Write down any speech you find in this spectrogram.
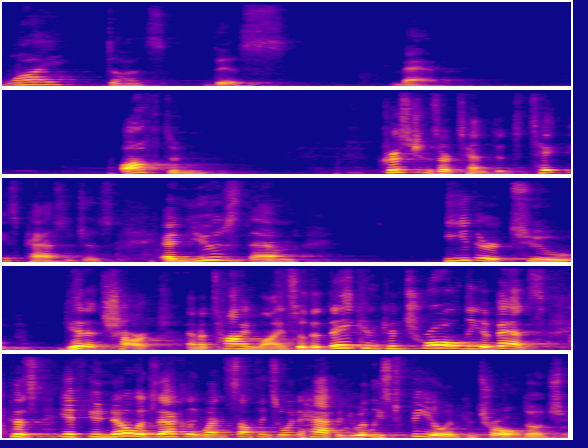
Why does this matter? Often, Christians are tempted to take these passages and use them either to get a chart and a timeline so that they can control the events. Because if you know exactly when something's going to happen, you at least feel in control, don't you?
